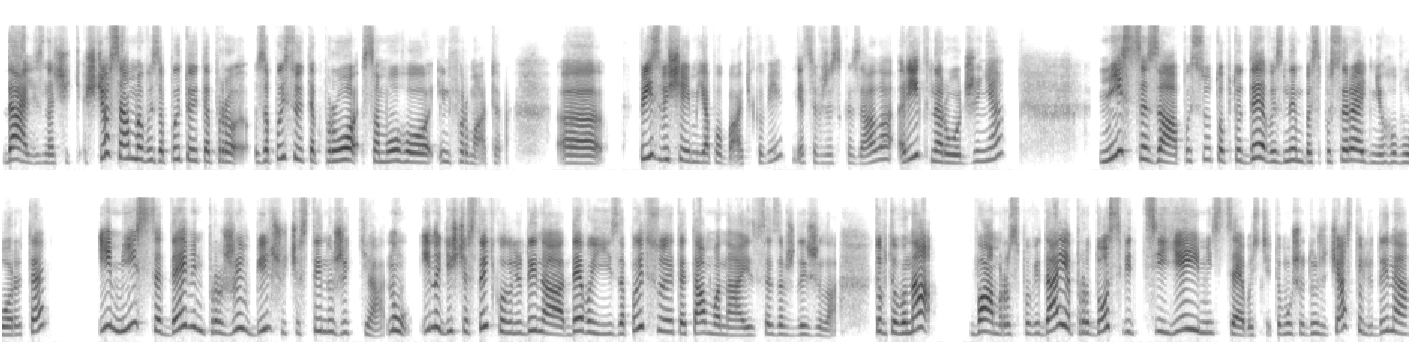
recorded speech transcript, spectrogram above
Далі, значить, що саме ви запитуєте про записуєте про самого інформатора? Прізвище ім'я по батькові, я це вже сказала, рік народження, місце запису, тобто де ви з ним безпосередньо говорите, і місце, де він прожив більшу частину життя. Ну, іноді щастить, коли людина, де ви її записуєте, там вона і все завжди жила. Тобто вона вам розповідає про досвід цієї місцевості, тому що дуже часто людина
